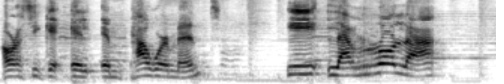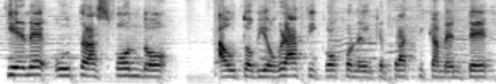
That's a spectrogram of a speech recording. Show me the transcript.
Ahora sí que el empowerment. Y la rola tiene un trasfondo autobiográfico con el que prácticamente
